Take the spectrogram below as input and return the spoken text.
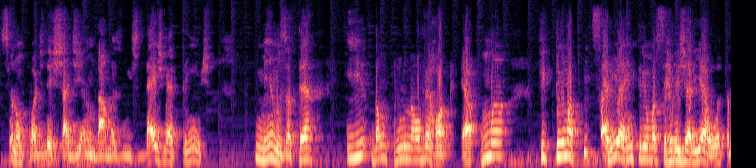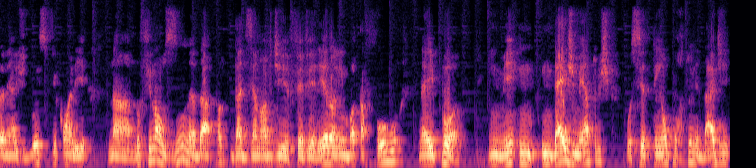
você não pode deixar de andar mais uns 10 metrinhos, menos até, e dar um pulo na Overhop. É uma tem uma pizzaria entre uma cervejaria e a outra, né? As duas ficam ali na, no finalzinho né, da, da 19 de fevereiro, ali em Botafogo, né? E, pô, em, em, em 10 metros você tem a oportunidade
